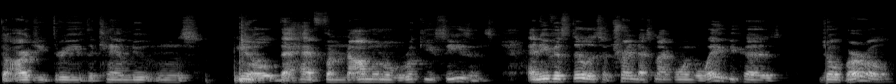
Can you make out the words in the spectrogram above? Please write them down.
the RG threes, the Cam Newtons, you know that had phenomenal rookie seasons, and even still, it's a trend that's not going away because Joe Burrow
